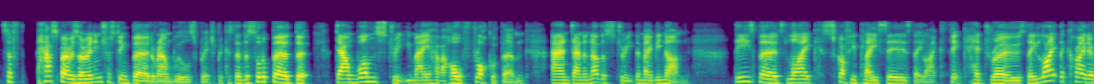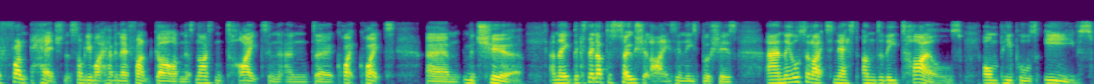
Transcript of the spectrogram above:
so house sparrows are an interesting bird around Willsbridge because they're the sort of bird that down one street you may have a whole flock of them, and down another street there may be none. These birds like scruffy places, they like thick hedgerows, they like the kind of front hedge that somebody might have in their front garden that's nice and tight and, and uh, quite, quite um, mature. And they because they love to socialize in these bushes. And they also like to nest under the tiles on people's eaves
